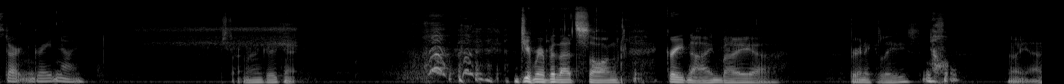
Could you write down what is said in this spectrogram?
starting grade nine. Starting on grade nine. Do you remember that song, Grade Nine by uh, Barenaked Ladies? No, Oh yeah,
